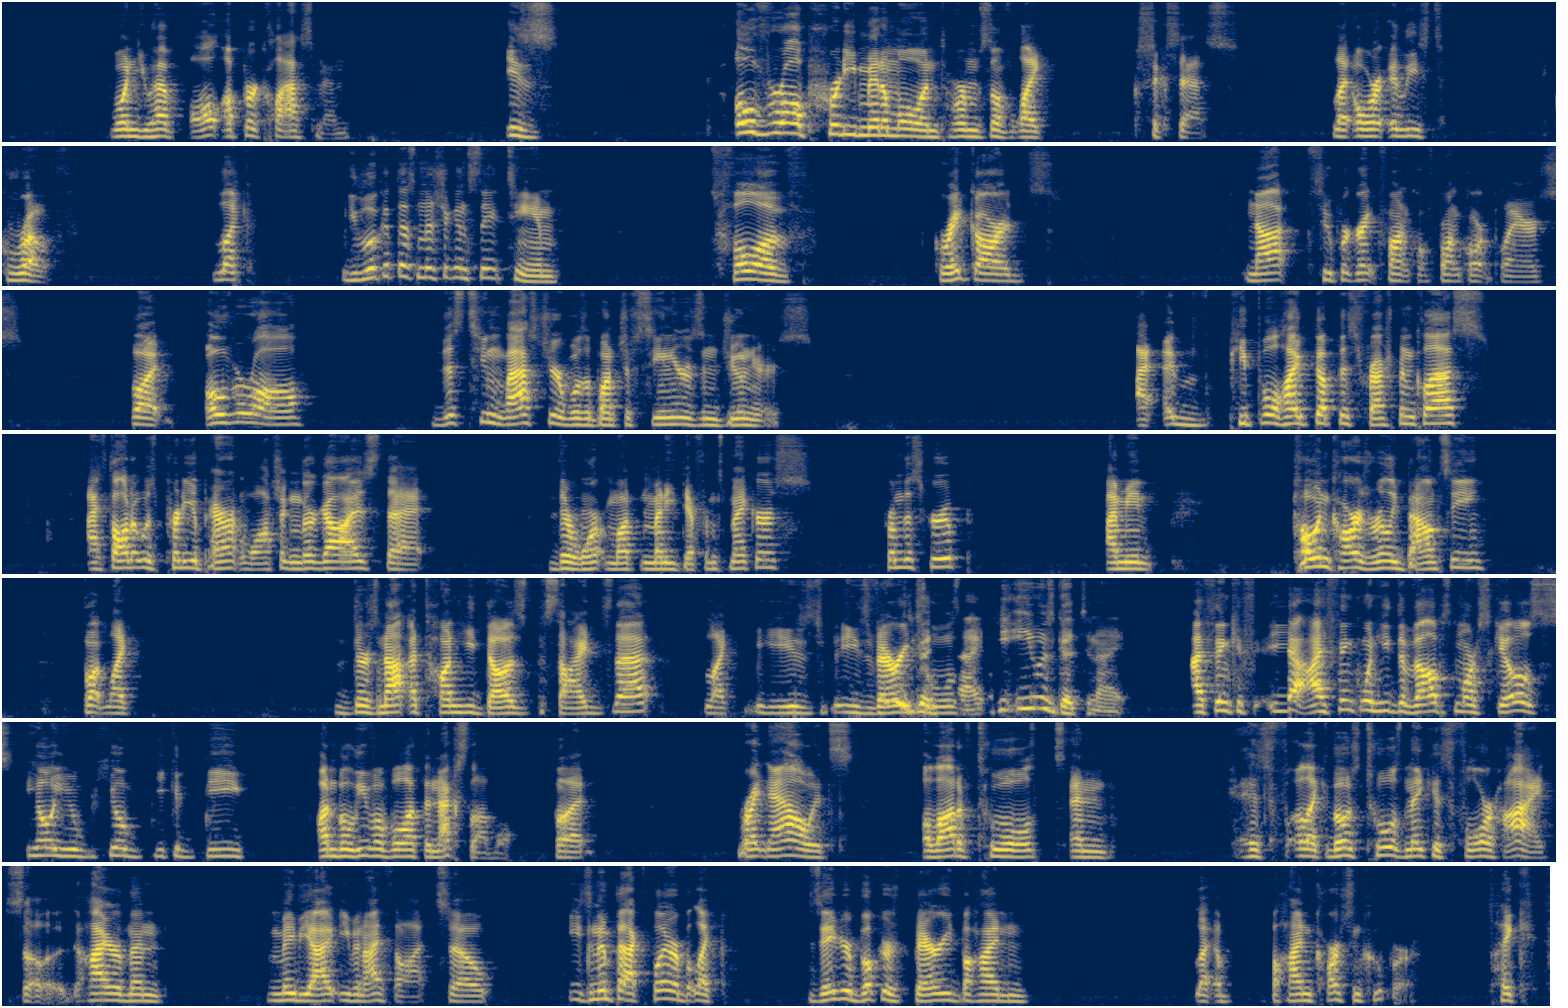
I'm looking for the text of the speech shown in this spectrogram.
when you have all upperclassmen is overall pretty minimal in terms of like success, like or at least growth. Like you look at this Michigan State team, it's full of great guards, not super great front front court players, but overall, this team last year was a bunch of seniors and juniors. I, people hyped up this freshman class. I thought it was pretty apparent watching their guys that there weren't much, many difference makers from this group. I mean, Coen Carr is really bouncy, but like there's not a ton he does besides that. Like he's he's very he tools. He, he was good tonight. I think if yeah, I think when he develops more skills, he'll he'll, he'll he could be unbelievable at the next level. But right now, it's a lot of tools and his like those tools make his floor high, so higher than maybe I even I thought. So he's an impact player, but like Xavier Booker's buried behind like behind Carson Cooper. Like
